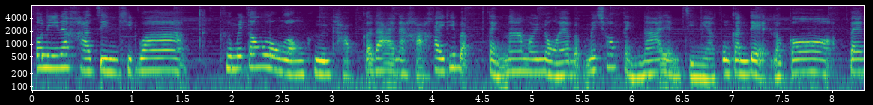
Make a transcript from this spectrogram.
ตัวนี้นะคะจินคิดว่า คือไม่ต้องลงรองพื้นทับก็ได้นะคะ ใครที่แบบแต่งหน้าน้อยๆแบบไม่ชอบแต่งหน้าอย่างจินเนียคงกันแดดแล้วก็แป้ง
